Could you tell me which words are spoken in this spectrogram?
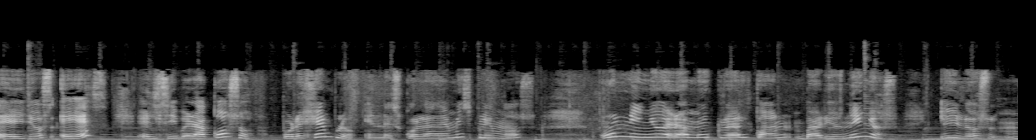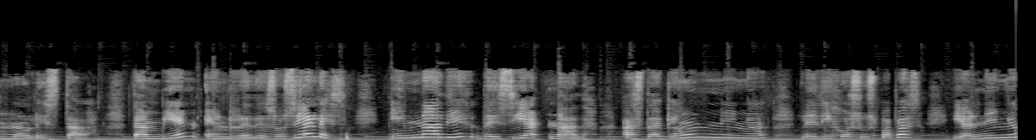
de ellos es el ciberacoso. Por ejemplo, en la escuela de mis primos, un niño era muy cruel con varios niños y los molestaba. También en redes sociales. Y nadie decía nada hasta que un niño le dijo a sus papás y al niño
